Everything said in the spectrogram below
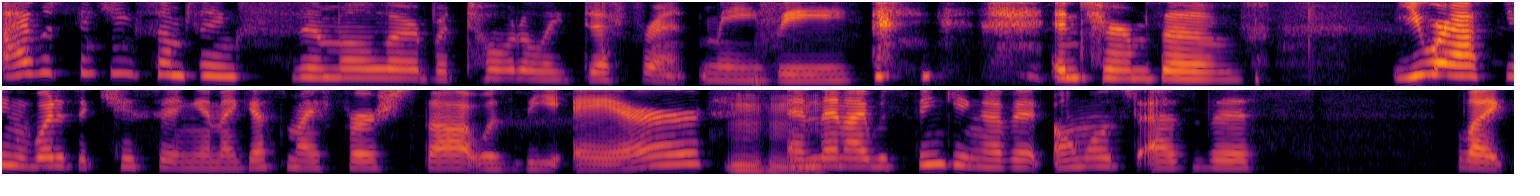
I was thinking something similar but totally different, maybe, in terms of you were asking what is it kissing, and I guess my first thought was the air, Mhm. and then I was thinking of it almost as this, like,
